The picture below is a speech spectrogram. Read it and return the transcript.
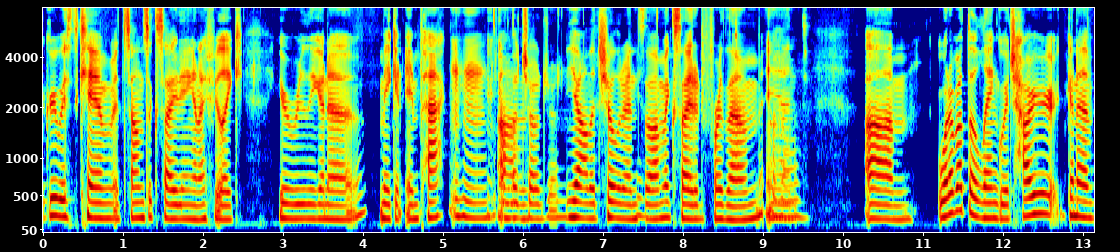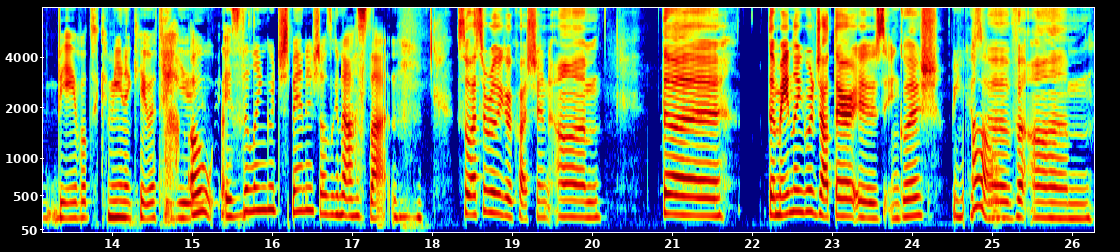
agree with Kim. It sounds exciting, and I feel like you're really gonna make an impact. mm-hmm. On the Um, children. Yeah, on the children. So I'm excited for them. And um, what about the language? How you're gonna be able to communicate with you? Oh, is the language Spanish? I was gonna ask that. So that's a really good question. Um, the the main language out there is English because Oh. of um,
